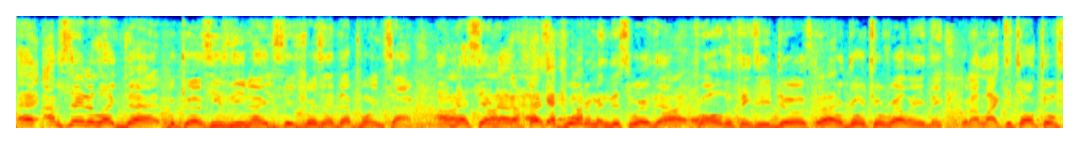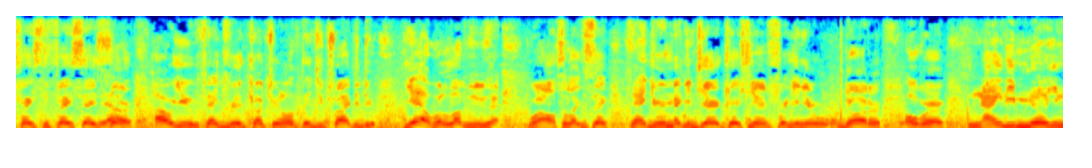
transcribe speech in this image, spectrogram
Hey, I'm saying it like that because he's the United States president at that point in time. I'm Right, not saying right, that I okay. support him in this way or that Right, for all the things he does Right. or go to a rally or anything. Would I like to talk to him face to face? Say, Yeah. sir, how are you? Thank you for your country and all the things you tried to do. Yeah, would love to do that. Would I also like to say thank you for making Jared Kushner and freaking your daughter over $90 million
